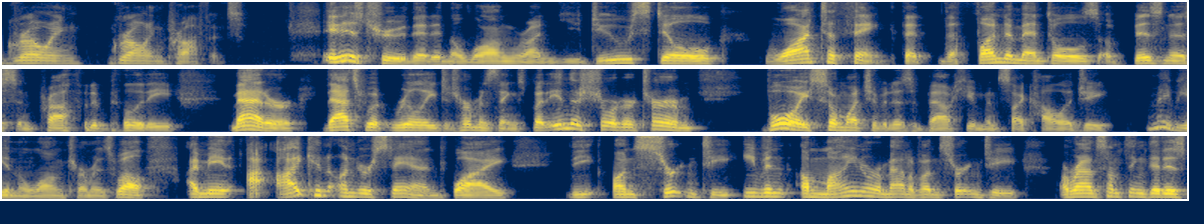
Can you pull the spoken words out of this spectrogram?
growing, growing profits. It is true that in the long run, you do still want to think that the fundamentals of business and profitability matter. That's what really determines things. But in the shorter term, boy, so much of it is about human psychology, maybe in the long term as well. I mean, I, I can understand why the uncertainty, even a minor amount of uncertainty around something that is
